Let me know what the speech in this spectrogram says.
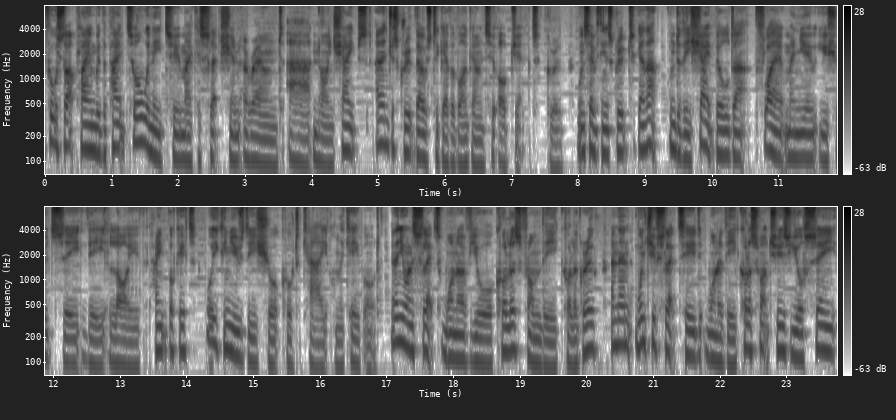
Before we start playing with the paint tool, we need to make a selection around our nine shapes and then just group those together by going to Object, Group. Once everything is grouped together, under the Shape Builder flyout menu, you should see the Live Paint Bucket, or you can use the shortcut K on the keyboard. And then you want to select one of your colours from the colour group. And then once you've selected one of the colour swatches, you'll see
